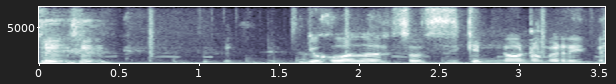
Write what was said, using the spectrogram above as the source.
Yo juego Dark Souls, así que no, no me rindo.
